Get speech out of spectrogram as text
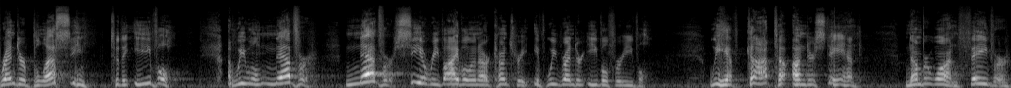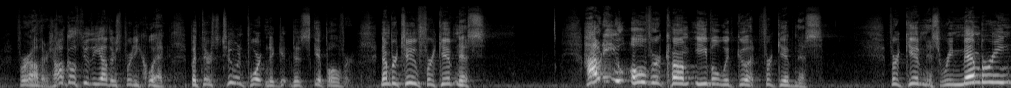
Render blessing to the evil. We will never, never see a revival in our country if we render evil for evil. We have got to understand number one, favor for others. I'll go through the others pretty quick, but there's two important to, to skip over. Number two, forgiveness. How do you overcome evil with good? Forgiveness. Forgiveness. Remembering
